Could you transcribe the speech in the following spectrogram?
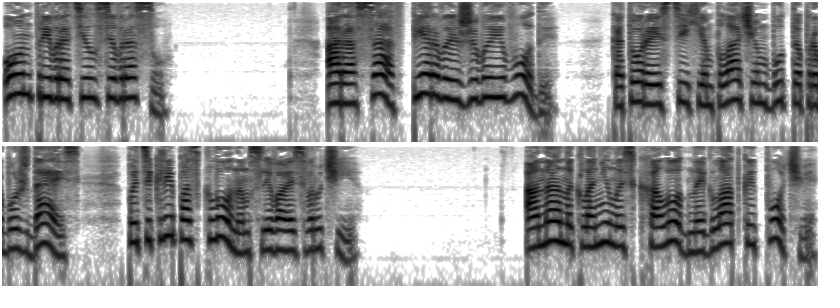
Он превратился в росу. А роса в первые живые воды, которые с тихим плачем, будто пробуждаясь, потекли по склонам, сливаясь в ручьи. Она наклонилась к холодной, гладкой почве,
